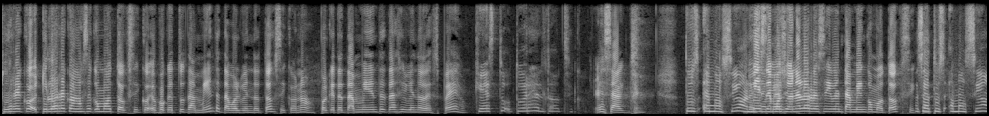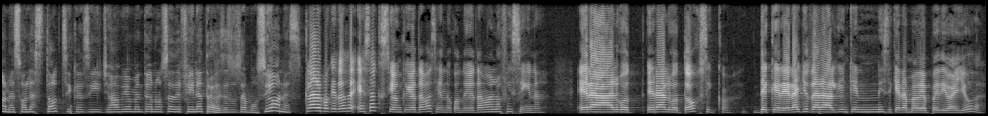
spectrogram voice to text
tú, reco- tú lo reconoces como tóxico, es porque tú también te estás volviendo tóxico, ¿no? Porque te, también te estás sirviendo de espejo. que es tú, tú eres el tóxico. Exacto. Tus emociones. Mis emociones lo reciben también como O tóxicas. sea, tus emociones son las tóxicas y ya obviamente uno se define a través de sus emociones. Claro, porque entonces esa acción que yo estaba haciendo cuando yo estaba en la oficina era algo, era algo tóxico, de querer ayudar a alguien que ni siquiera me había pedido ayuda.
